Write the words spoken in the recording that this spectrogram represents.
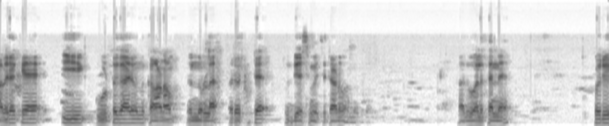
അവരൊക്കെ ഈ കൂട്ടുകാരെ ഒന്ന് കാണാം എന്നുള്ള ഒരൊറ്റ ഉദ്ദേശം വെച്ചിട്ടാണ് വന്നത്. അതുപോലെ തന്നെ ഒരു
